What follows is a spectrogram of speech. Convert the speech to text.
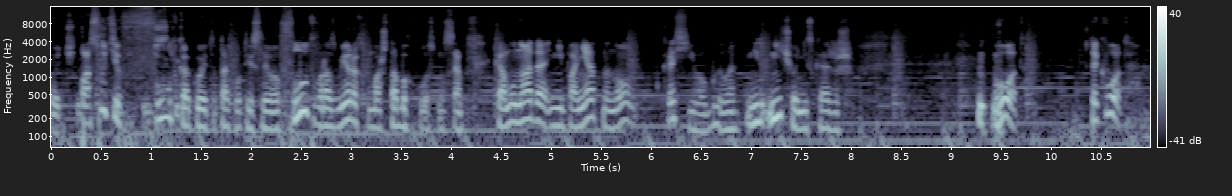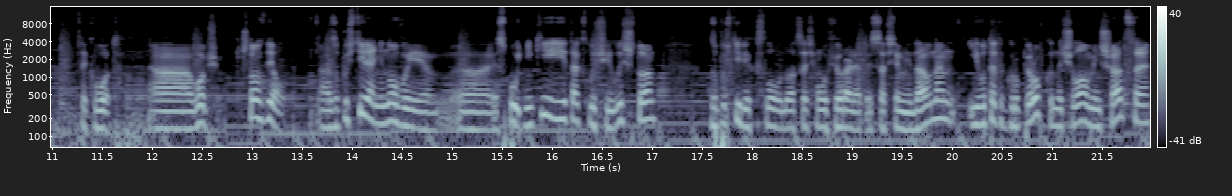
Очень. по сути, флут какой-то, так вот, если флут в размерах, в масштабах космоса. Кому надо, непонятно, но красиво было. Ни- ничего не скажешь. Вот. Так вот. Так вот. А, в общем, что он сделал? А, Запустили они новые э, спутники, и так случилось, что запустили их, к слову, 27 февраля, то есть совсем недавно, и вот эта группировка начала уменьшаться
